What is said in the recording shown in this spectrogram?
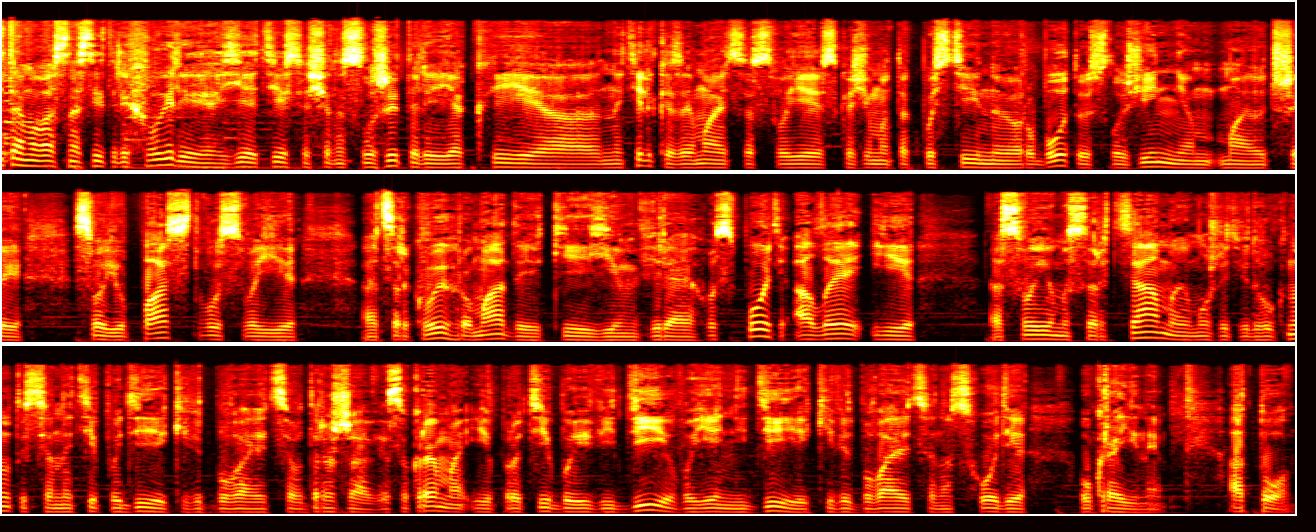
Вітаємо вас на світлі хвилі. Є ті священнослужителі, які е, не тільки займаються своєю, скажімо так, постійною роботою, служінням, маючи свою паству, свої е, церкви, громади, які їм віряє Господь, але і е, своїми серцями можуть відгукнутися на ті події, які відбуваються в державі, зокрема і про ті бойові дії, воєнні дії, які відбуваються на сході України. АТО.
